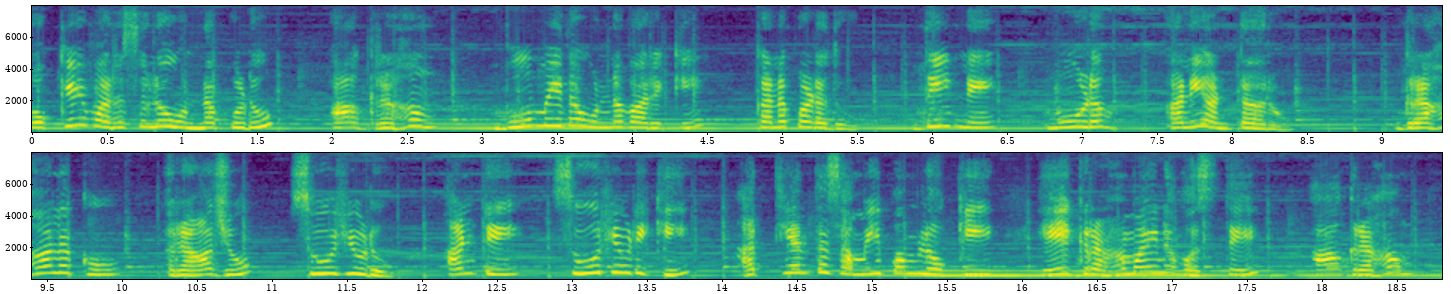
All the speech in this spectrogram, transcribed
ఒకే వరుసలో ఉన్నప్పుడు ఆ గ్రహం భూమి మీద ఉన్న వారికి కనపడదు. దీన్నే మూడం అని అంటారు. గ్రహాలకు రాజు సూర్యుడు అంటే సూర్యుడికి అత్యంత సమీపంలోకి ఏ గ్రహమైన వస్తే ఆ గ్రహం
